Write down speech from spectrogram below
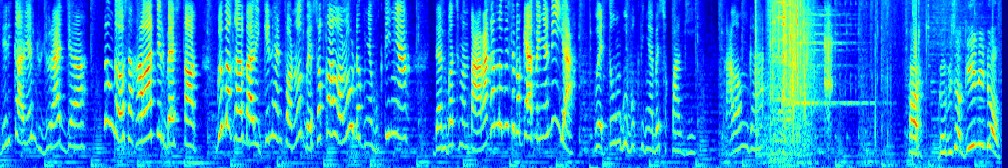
Jadi kalian jujur aja. Lo nggak usah khawatir, Bestot. Gue bakal balikin handphone lo besok kalau lo udah punya buktinya. Dan buat sementara kan lo bisa pakai HP-nya dia. Gue tunggu buktinya besok pagi. Kalau enggak, Hah, gak bisa gini dong.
